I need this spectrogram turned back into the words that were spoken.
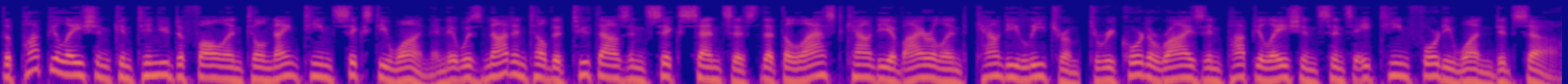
The population continued to fall until 1961 and it was not until the 2006 census that the last county of Ireland County Leitrim to record a rise in population since 1841 did so.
